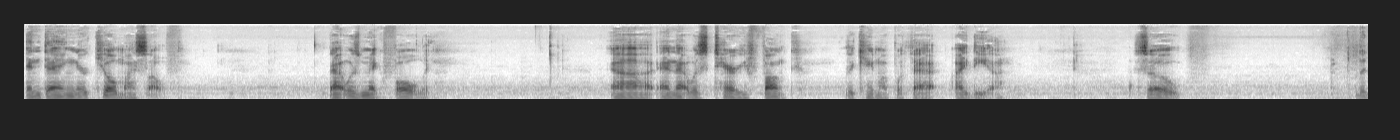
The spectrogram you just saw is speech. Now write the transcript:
and dang near kill myself. That was Mick Foley. Uh, and that was Terry Funk that came up with that idea. So the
